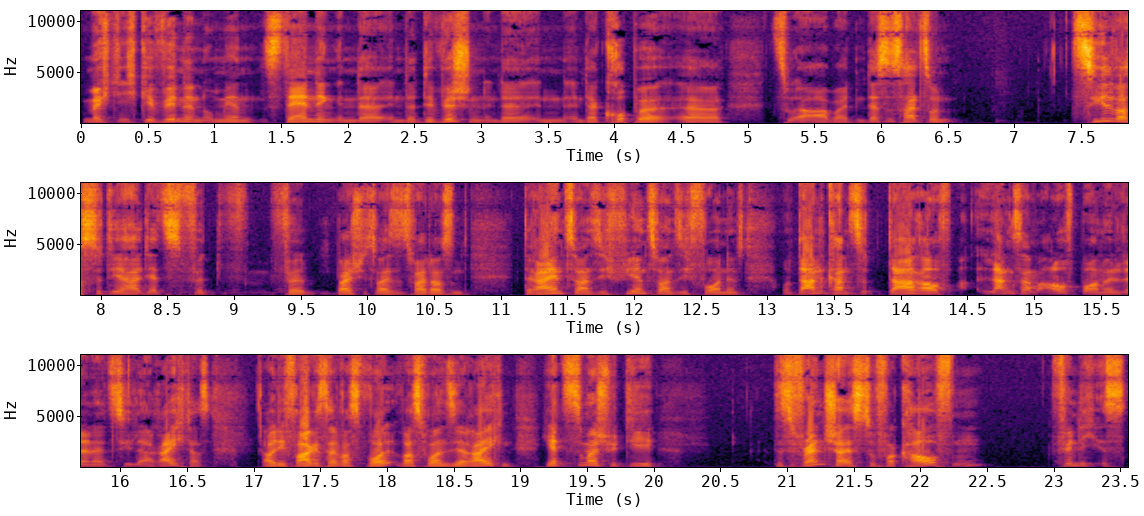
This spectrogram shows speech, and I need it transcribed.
möchte ich gewinnen, um mir ein Standing in der, in der Division, in der, in, in der Gruppe äh, zu erarbeiten. Das ist halt so ein Ziel, was du dir halt jetzt für, für beispielsweise 2023, 2024 vornimmst. Und dann kannst du darauf langsam aufbauen, wenn du deine Ziele erreicht hast. Aber die Frage ist halt, was, was wollen sie erreichen? Jetzt zum Beispiel die, das Franchise zu verkaufen, finde ich, ist,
